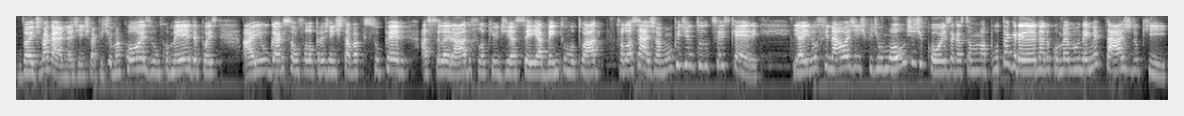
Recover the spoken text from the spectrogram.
vai devagar, né? A gente vai pedir uma coisa, vamos comer, depois. Aí o garçom falou pra gente, tava super acelerado, falou que o dia ia bem tumultuado, falou assim: ah, já vão pedindo tudo que vocês querem. E aí no final a gente pediu um monte de coisa, gastamos uma puta grana, não comemos nem metade do que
